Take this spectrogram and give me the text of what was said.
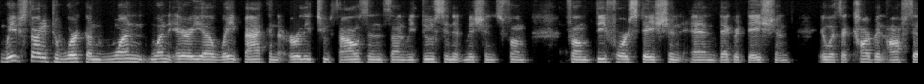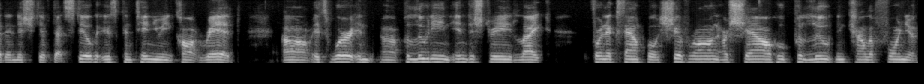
we've started to work on one, one area way back in the early 2000s on reducing emissions from, from deforestation and degradation. It was a carbon offset initiative that still is continuing called REDD. Uh, it's where in uh, polluting industry like, for an example, Chevron or Shell who pollute in California,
